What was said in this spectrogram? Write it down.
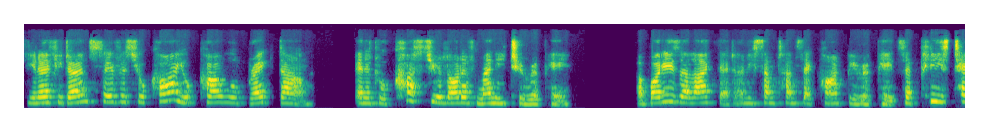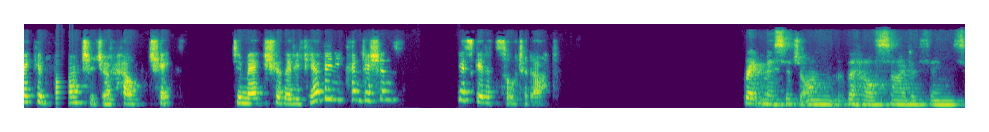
You know, if you don't service your car, your car will break down. and it will cost you a lot of money to repair. Our bodies are like that, only sometimes they can't be repaired. So please take advantage of health checks to make sure that if you have any conditions, let's get it sorted out. Great message on the health side of things.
